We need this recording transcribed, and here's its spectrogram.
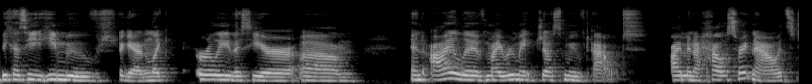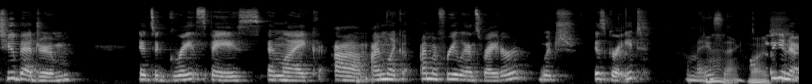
because he he moved again like early this year um and i live my roommate just moved out i'm in a house right now it's two bedroom it's a great space and like um i'm like i'm a freelance writer which is great Amazing. Mm, nice. you know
